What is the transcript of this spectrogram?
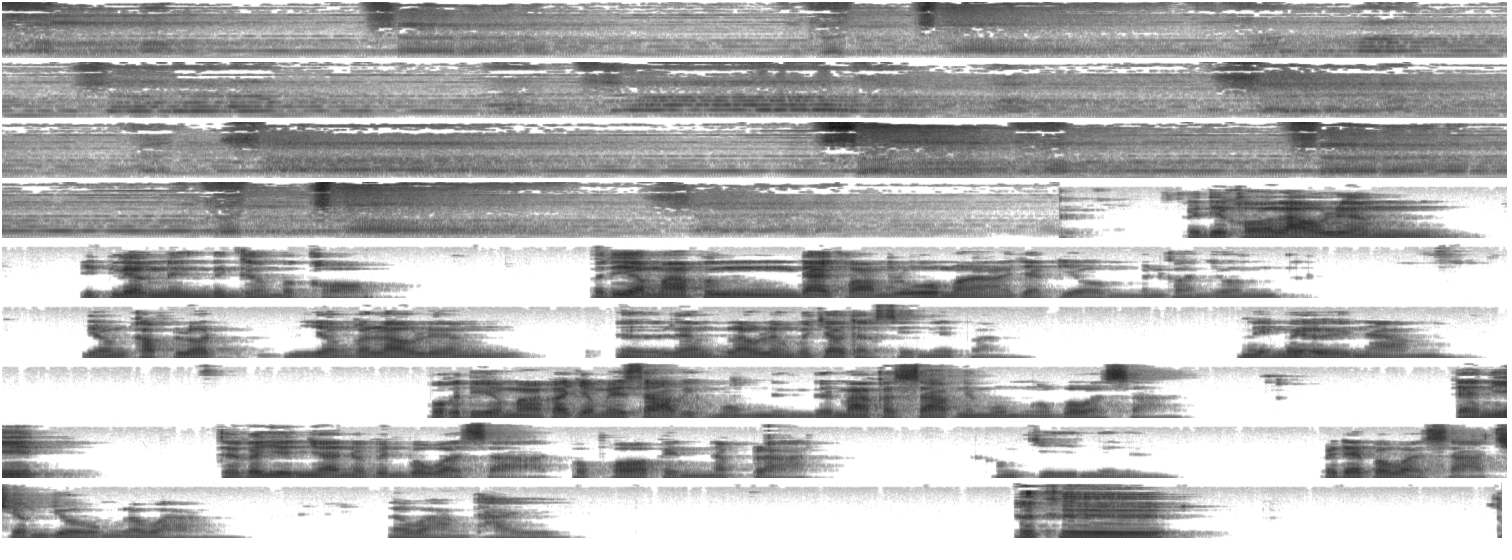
धम्मं शरणं गच्छामि ก็เดี๋ยวขอเล่าเรื่องอีกเรื่องหนึ่งเป็นเครื่องประกอบพอดีเอามาเพิ่งได้ความรู้มาจากโยมมันก่อนโยมโยมขับรถโยมก็เล่าเรื่อง เออเรื่องเล่าเรื่องพระเจ้าตักสินให้ฟังไม่ไม่เอ่ยนามปกติเอามาก็จะไม่ทราบอีกมุมหนึ่ง โดยมากก็ทราบในมุมของประวัติศาสตร์ แต่นี้เธอก็ยืนยันว่าเป็นประวัติศาสตร์เพราะพ่อเป็นนักปราชญ์ ของจีนเนี่ยนะไปได้ประวัติศาสตร์เชื่อมโยงระหว่างระหว่างไทย ก็คือ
